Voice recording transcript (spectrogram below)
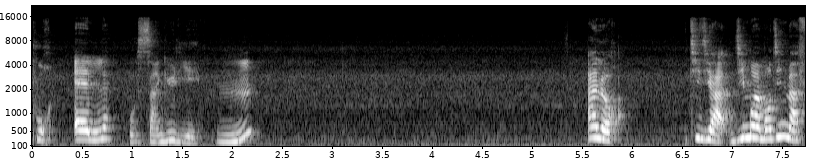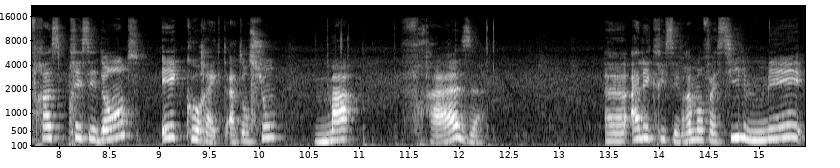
pour elle au singulier. Hmm? Alors, Tidia, dis-moi Amandine, ma phrase précédente est correcte. Attention, ma phrase euh, à l'écrit, c'est vraiment facile, mais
